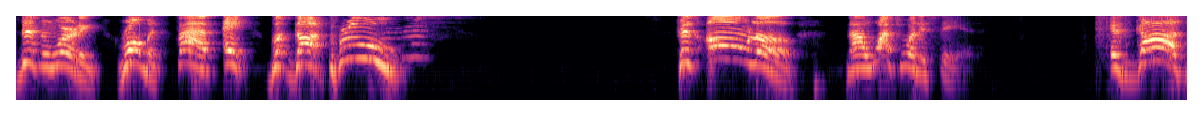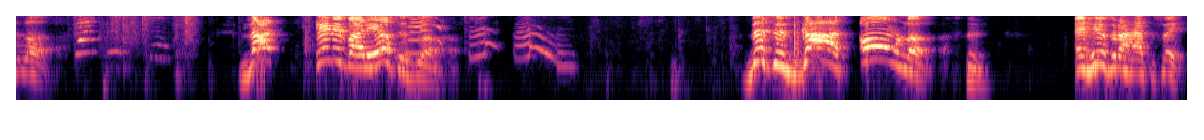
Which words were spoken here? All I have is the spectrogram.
different wording. Romans 5 8. But God proves his own love. Now, watch what it said. It's God's love, not anybody else's love. This is God's own love. And here's what I have to say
